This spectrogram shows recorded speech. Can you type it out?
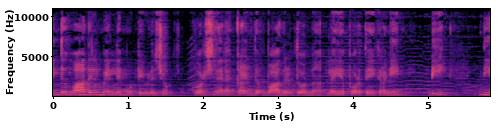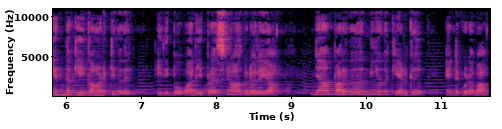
ഇന്ദു വാതിൽ മെല്ലെ മുട്ടി വിളിച്ചു. കുറച്ചു നേരം കഴിഞ്ഞതും വാതിൽ തുറന്ന് ലയ പുറത്തേക്ക് ഇറങ്ങി. ഡി നീ എന്തൊക്കെ ഈ കാണിക്കുന്നത്? ഇതിപ്പോ വലിയ പ്രശ്നമാകലോ ലയ? ഞാൻ പറയുന്നത് നീ ഒന്ന് കേൾക്ക്. എന്റെ കൂടെ വാ.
